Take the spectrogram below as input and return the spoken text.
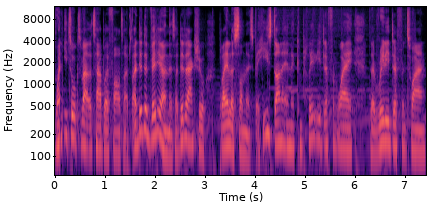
when he talks about the Tableau file types, I did a video on this, I did an actual playlist on this, but he's done it in a completely different way, that really different twang,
